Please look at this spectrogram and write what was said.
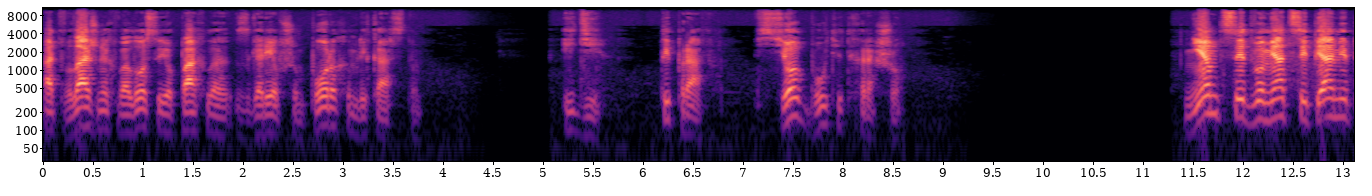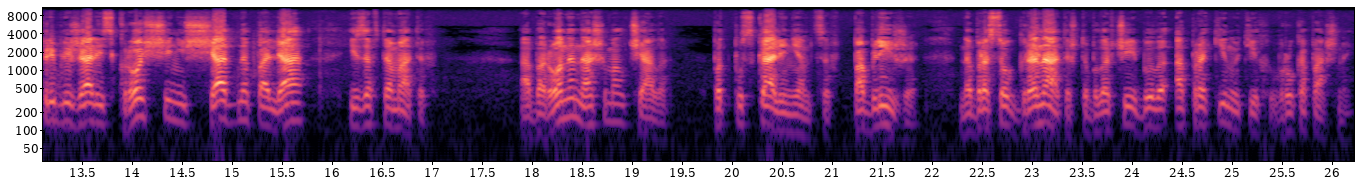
от влажных волос ее пахло сгоревшим порохом, лекарством. Иди, ты прав, все будет хорошо. Немцы двумя цепями приближались к роще, нещадно поля из автоматов. Оборона наша молчала. Подпускали немцев поближе, на бросок гранаты, чтобы ловчей было опрокинуть их в рукопашной.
